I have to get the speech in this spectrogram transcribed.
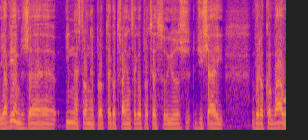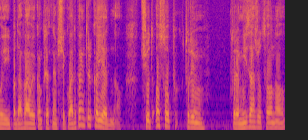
Ja wiem, że inne strony tego trwającego procesu już dzisiaj wyrokowały i podawały konkretne przykłady. Powiem tylko jedno. Wśród osób, którym, które mi zarzucono,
